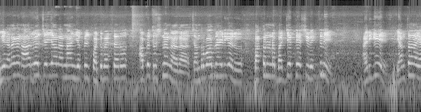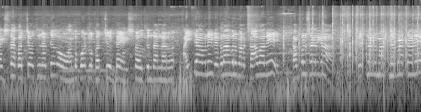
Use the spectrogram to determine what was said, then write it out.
మీరు ఎలాగైనా ఆరు వేలు చేయాలన్నా అని చెప్పేసి పట్టుబెట్టారు. అప్పుడు కృష్ణన్న చంద్రబాబు నాయుడు గారు పక్కనున్న బడ్జెట్ వేసి వ్యక్తిని అడిగి ఎంత ఎక్స్ట్రా ఖర్చు అవుతుందంటే వంద కోట్ల ఖర్చు ఇంకా ఎక్స్ట్రా అవుతుంది అన్నారు అయితే అవని వికలాంగులు మనకు కావాలి. కంపల్సరీగా కృష్ణాన్ని మాకు నిలబెట్టాలి.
